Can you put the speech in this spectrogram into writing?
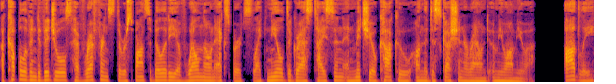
a couple of individuals have referenced the responsibility of well-known experts like Neil deGrasse Tyson and Michio Kaku on the discussion around Oumuamua. Oddly,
